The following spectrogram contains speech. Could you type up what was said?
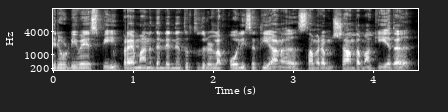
തിരൂർ ഡിവൈഎസ്പി പ്രേമാനന്ദന്റെ നേതൃത്വത്തിലുള്ള പോലീസ് എത്തിയാണ് സമരം ശാന്തമാക്കിയത്.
